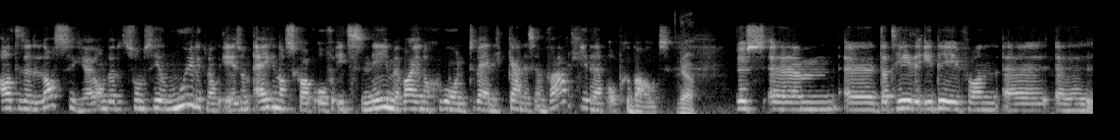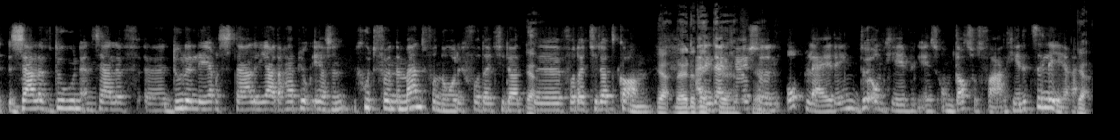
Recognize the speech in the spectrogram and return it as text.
altijd een lastige, omdat het soms heel moeilijk nog is om eigenaarschap over iets te nemen waar je nog gewoon te weinig kennis en vaardigheden hebt opgebouwd. Ja. Dus um, uh, dat hele idee van uh, uh, zelf doen en zelf doelen leren stellen, ja, daar heb je ook eerst een goed fundament voor nodig voordat je dat, Ja. voordat, je dat kan. Ja, nee, dat en ik denk eh, juist ja. dat een opleiding de omgeving is om dat soort vaardigheden te leren. Ja,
